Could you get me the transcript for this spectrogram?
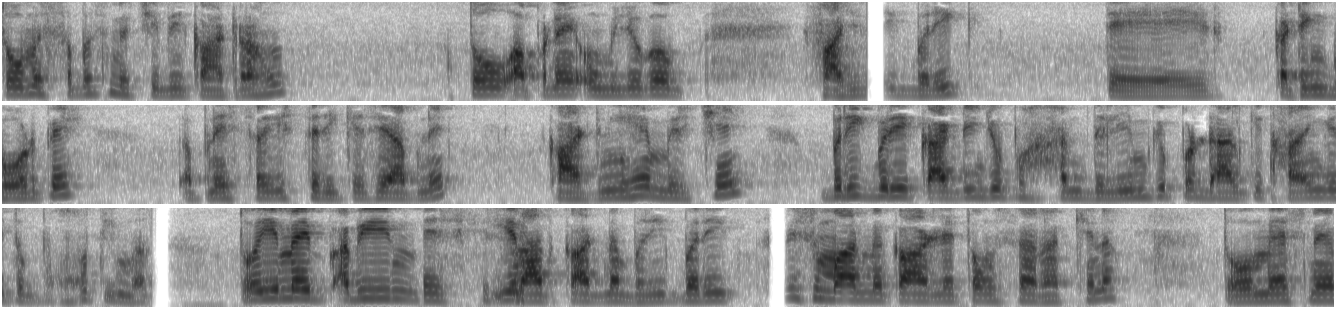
तो मैं सब्ज़ मिर्ची भी काट रहा हूँ। तो अपने उंगलियों को फाजिल बारीक कटिंग बोर्ड पे अपने इस तरह, इस तरीके से आपने काटनी है मिर्चें। बरीक बरीक काटनी जो हम दलीम के ऊपर डाल के खाएँगे तो बहुत ही मज़ा तो ये मैं अभी इसकी बात काटना बरीक बरीक भी सामान में काट लेता हूँ इस तरह रखे ना। तो मैं इसमें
